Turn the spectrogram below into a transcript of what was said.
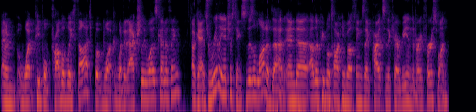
and what people probably thought, but what, what it actually was kind of thing. okay It's really interesting. So there's a lot of that. And uh, other people talking about things like Pirates of the Caribbean, the very first one,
